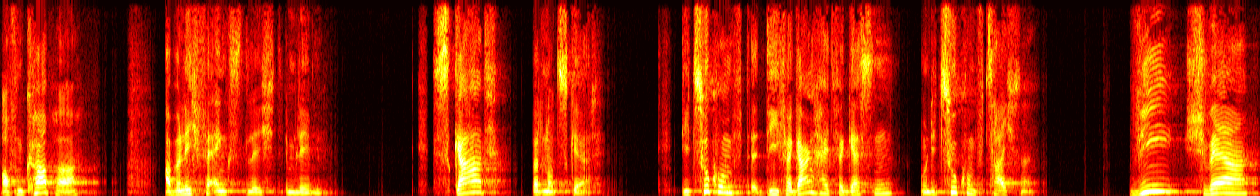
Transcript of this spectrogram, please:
auf dem Körper, aber nicht verängstigt im Leben. Scarred, but not scared. Die Zukunft, die Vergangenheit vergessen und die Zukunft zeichnen. Wie schwer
